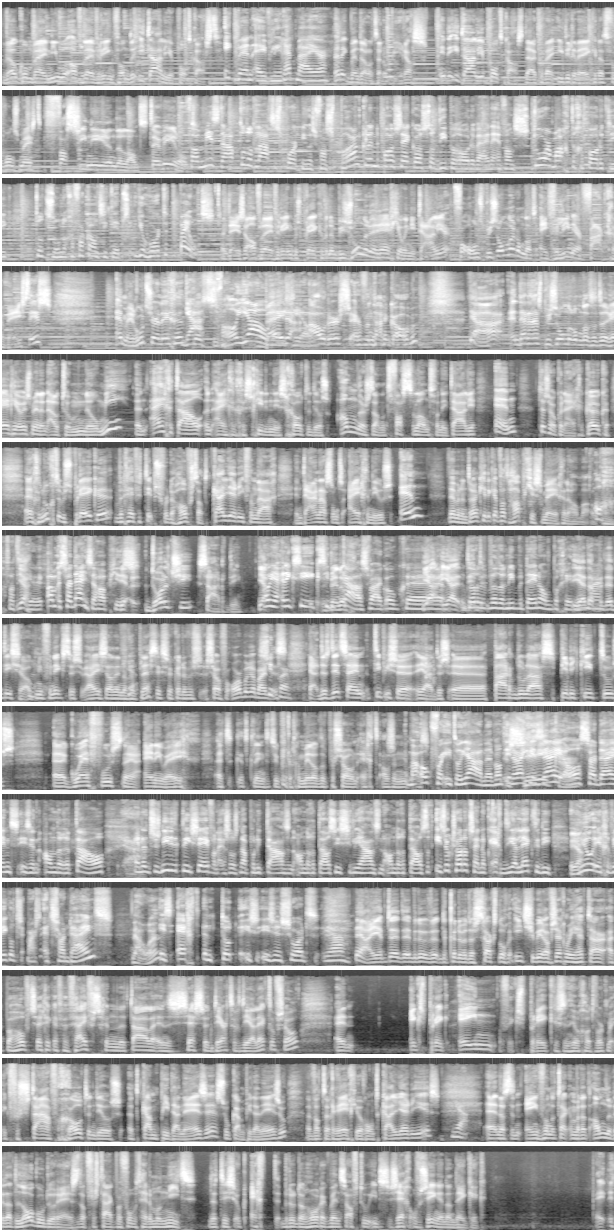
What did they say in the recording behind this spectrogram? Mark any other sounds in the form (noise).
Welkom bij een nieuwe aflevering van de Italië-podcast. Ik ben Evelien Redmeijer. En ik ben Donatello Piras. In de Italië-podcast duiken wij iedere week in het voor ons meest fascinerende land ter wereld. Van misdaad tot het laatste sportnieuws. Van sprankelende prosecco's tot diepe rode wijnen. En van stormachtige politiek tot zonnige vakantietips. Je hoort het bij ons. In deze aflevering bespreken we een bijzondere regio in Italië. Voor ons bijzonder, omdat Evelien er vaak geweest is. En mijn roots er liggen. Ja, het is vooral jouw beide regio. ouders er vandaan komen. Ja, en daarnaast bijzonder omdat het een regio is met een autonomie, een eigen taal, een eigen geschiedenis, grotendeels anders dan het vasteland van Italië en dus ook een eigen keuken. En genoeg te bespreken. We geven tips voor de hoofdstad Cagliari vandaag en daarnaast ons eigen nieuws. En we hebben een drankje en ik heb wat hapjes meegenomen ook. Och, wat Ja. heerlijk. Oh, Sardijnse hapjes. Ja, dolci sardi. Ja. Oh ja, en ik zie, ik zie die kaas waar ik ook... eh, Ja, ja, ik wilde er niet meteen over beginnen. Ja, maar... dat, dat is ook niet voor niks. Dus hij is alleen nog in plastic. Zo kunnen we zo verorberen. Maar Super. Dus, ja, dus dit zijn typische... Ja, dus eh pardula's, periquitus, eh guefus. Nou ja, anyway. (laughs) Het, het klinkt natuurlijk voor de gemiddelde persoon echt als een... Maar als- ook voor Italianen. Want inderdaad, je zei al, Sardijns is een andere taal. Ja. En dat is dus niet het cliché van, zoals Napolitaans een andere taal, Siciliaans een andere taal. Dat is ook zo. Dat zijn ook echt dialecten die Ja. heel ingewikkeld zijn. Maar het Sardijns Nou hè? is echt een, is, is een soort, ja... Ja, je hebt, daar kunnen we er straks nog ietsje meer over zeggen. Maar je hebt daar uit mijn hoofd, zeg ik even, vijf verschillende talen en 36 dialecten of zo. En ik spreek één, of ik spreek is een heel groot woord, maar ik versta grotendeels het Campidanese, su Campidaneso, wat de regio rond Cagliari is. Ja. En dat is een, een van de takken. Maar dat andere, dat Logodorese, dat versta ik bijvoorbeeld helemaal niet. Dat is ook echt, bedoel, dan hoor ik mensen af en toe iets zeggen of zingen, dan denk ik.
